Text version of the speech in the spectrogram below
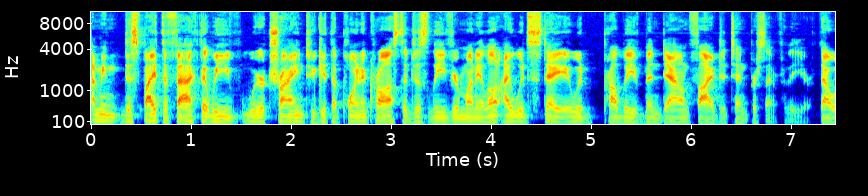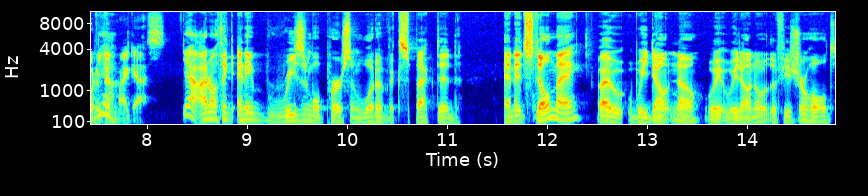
I, mean, despite the fact that we we're trying to get the point across to just leave your money alone, I would stay. It would probably have been down five to ten percent for the year. That would have yeah. been my guess. Yeah, I don't think any reasonable person would have expected, and it still may. We don't know. We we don't know what the future holds.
